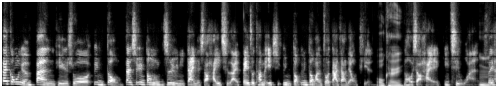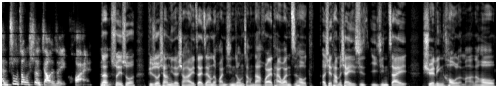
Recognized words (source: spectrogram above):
在公园办，比如说运动，但是运动之余，你带你的小孩一起来，背着他们一起运动，运动完之后大家聊天，OK，然后小孩一起玩，嗯、所以很注重社交的这一块。那所以说，比如说像你的小孩在这样的环境中长大，回来台湾之后，而且他们现在也是已经在学龄后了嘛，然后。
